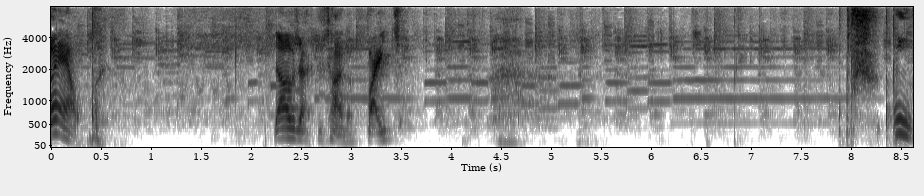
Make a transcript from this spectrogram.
Wow. That was actually time to fight. Ooh.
